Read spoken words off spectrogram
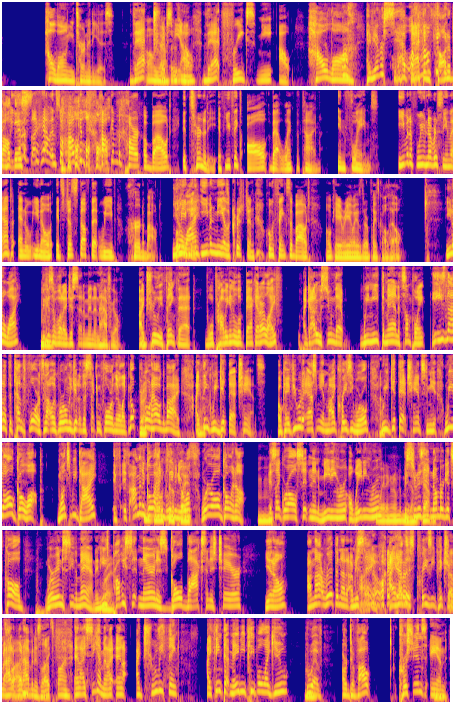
How long eternity is. That Oh, yeah, trips me there's out. That freaks me out. How long? have you ever sat Well, back and thought you- about this? Yes. I have. And so how can how can the part about eternity, if you think all that length of time in flames, even if we've never seen that, and you know, it's just stuff that we've heard about. You know why? Me, even me as a Christian who thinks about, okay, really, is there a place called hell? You know why? Hmm. Because of what I just said a minute and a half ago. I truly think that we're probably going to look back at our life. I got to assume that we meet the man at some point. He's not at the 10th floor. It's not like we're only getting to the second floor and they're like, nope, you're Right. going to hell, goodbye. I think we get that chance. Okay. If you were to ask me in my crazy world, we get that chance to meet. We all go up. Once we die, if, if I'm going to go go ahead and believe in your world, we're all going up. It's like we're all sitting in a meeting room, a waiting room. Waiting room to meet As soon him. as that Yeah. number gets called, we're in to see the man, and he's Right. probably sitting there in his gold locks in his chair. You know, I'm not ripping at it. I'm just I saying. know, I have it. this crazy picture in my That's head of what fine. heaven is like. That's fine. And I see him, and I and I, I truly think, I think that maybe people like you who Mm-hmm. have are devout Christians and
